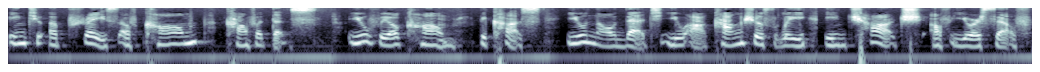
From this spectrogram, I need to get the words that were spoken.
into a place of calm confidence. You feel calm because you know that you are consciously in charge of yourself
